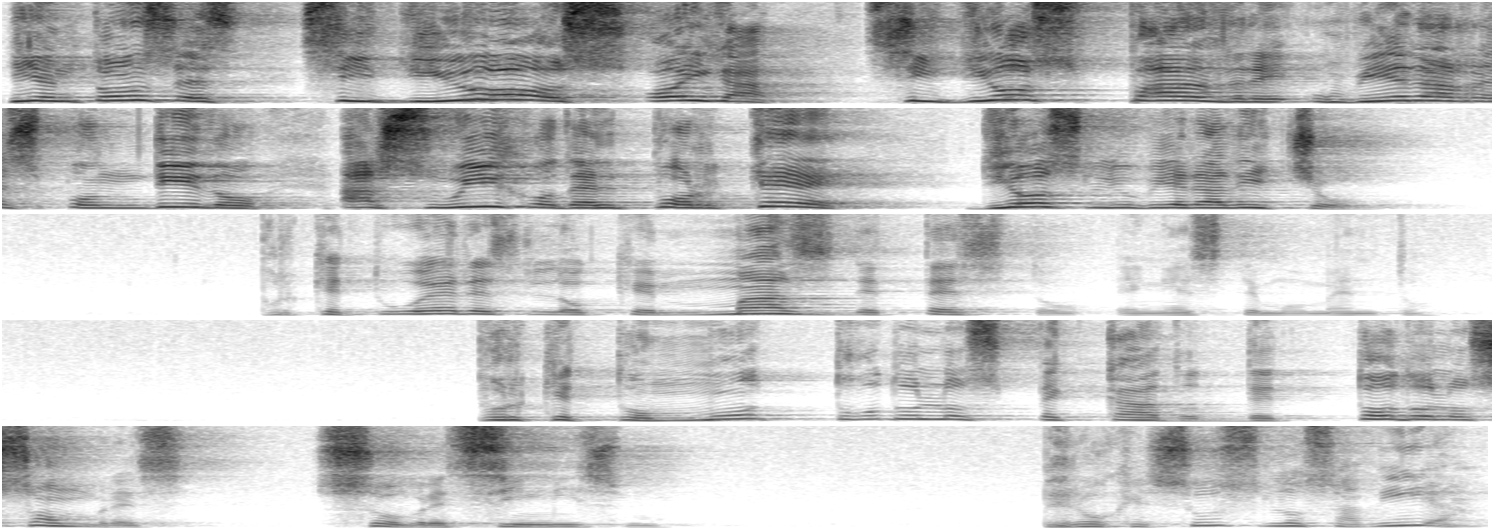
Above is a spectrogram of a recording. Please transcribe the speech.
Y entonces, si Dios, oiga, si Dios Padre hubiera respondido a su Hijo del por qué, Dios le hubiera dicho, porque tú eres lo que más detesto en este momento. Porque tomó todos los pecados de todos los hombres sobre sí mismo. Pero Jesús lo sabía.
